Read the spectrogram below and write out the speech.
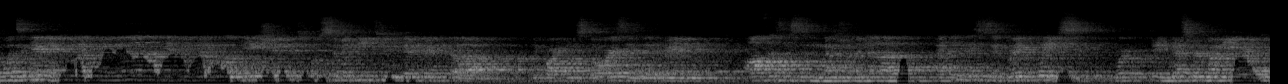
So once again, if you like Manila, if you like location, proximity to different uh, department stores and different offices in Metro Manila, I think this is a great place where to invest your money or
